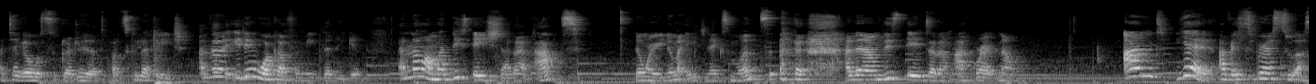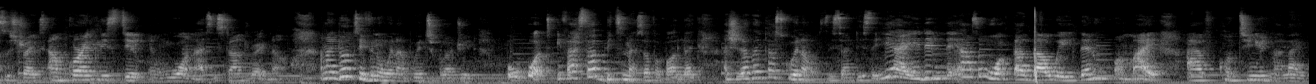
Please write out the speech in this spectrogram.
my target was to graduate at a particular age. And then it didn't work out for me then again. And now I'm at this age that I'm at. Don't worry, you know my age next month. and then I'm this age that I'm at right now and yeah, I've experienced two ASUU strikes. I'm currently still in one as it stands right now. And I don't even know when I'm going to graduate. But what? If I start beating myself about like I should have entered school when I was this and this, yeah, it didn't it hasn't worked out that way, then who am I? I have continued my life.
